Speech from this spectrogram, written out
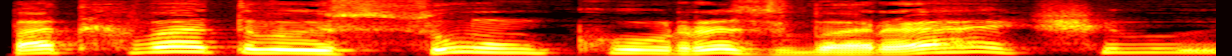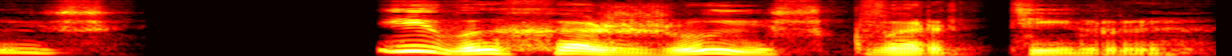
подхватываю сумку, разворачиваюсь и выхожу из квартиры.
